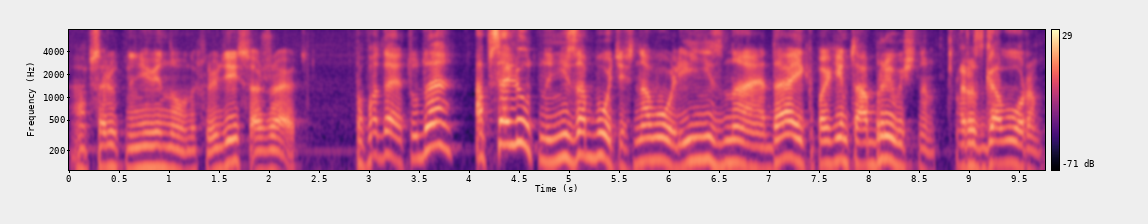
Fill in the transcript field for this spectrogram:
абсолютно невиновных людей сажают. Попадая туда, абсолютно не заботясь на воле и не зная, да, и по каким-то обрывочным разговорам,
